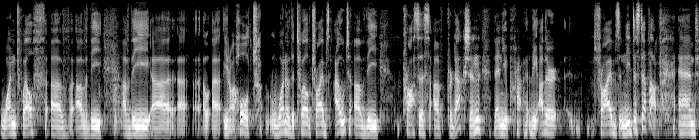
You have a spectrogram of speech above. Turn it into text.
one twelfth of of the of the uh, uh, uh you know a whole one of the twelve tribes out of the process of production, then you the other tribes need to step up and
